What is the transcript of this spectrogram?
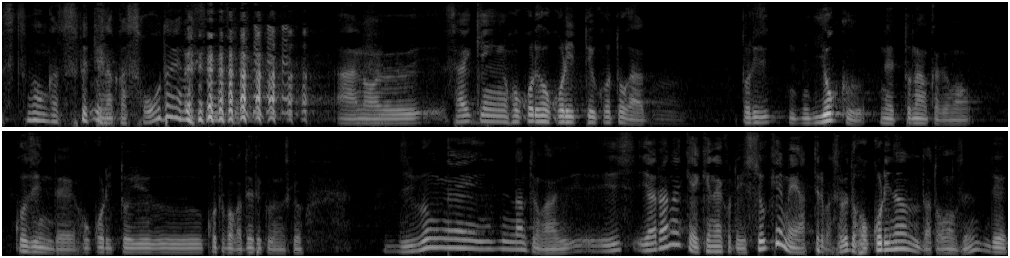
質問が全てなんか壮大な質問です あの最近「誇り誇り」っていうことが取りよくネットなんかでも個人で「誇り」という言葉が出てくるんですけど自分がなんていうのかなやらなきゃいけないことを一生懸命やってればそれで誇りなんだと思うんですね。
